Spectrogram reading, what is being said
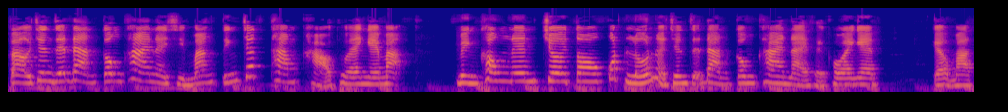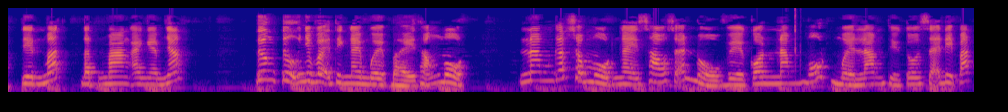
Và ở trên diễn đàn công khai này chỉ mang tính chất tham khảo thôi anh em ạ. Mình không nên chơi to quất lớn ở trên diễn đàn công khai này phải không anh em? Kẻo mà tiền mất, tật mang anh em nhé. Tương tự như vậy thì ngày 17 tháng 1 5 gấp cho 1 ngày sau sẽ nổ về con 51 15 thì tôi sẽ đi bắt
